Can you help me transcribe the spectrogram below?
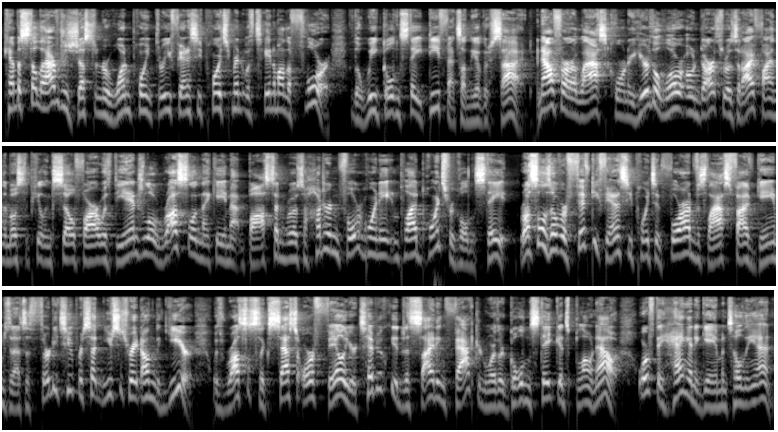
Kemba still averages just under 1.3 fantasy points per minute with Tatum on the floor, with a weak Golden State defense on the other side. And now for our last corner, here are the lower owned dart throws that I find the most appealing so far, with D'Angelo Russell in that game at Boston, where there's 104.8 implied points for Golden State. Russell has over 50 fantasy points in four out of his last five games and has a 32% usage rate on the year, with Russell's success or failure typically a deciding factor in whether Golden State gets blown out or if they hang in a game until the end.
